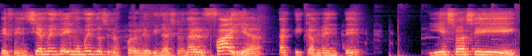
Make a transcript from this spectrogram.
defensivamente hay momentos en los cuales Binacional falla tácticamente y eso hace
